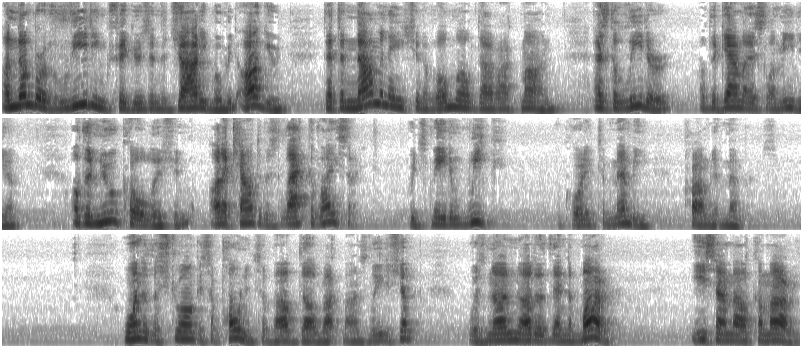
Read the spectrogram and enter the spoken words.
A number of leading figures in the jihadi movement argued that the nomination of Omar Abdel Rahman as the leader of the Gama Islamiyya of the new coalition on account of his lack of eyesight, which made him weak, according to many prominent members. One of the strongest opponents of Abdel Rahman's leadership was none other than the martyr, Isam al Kamari,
